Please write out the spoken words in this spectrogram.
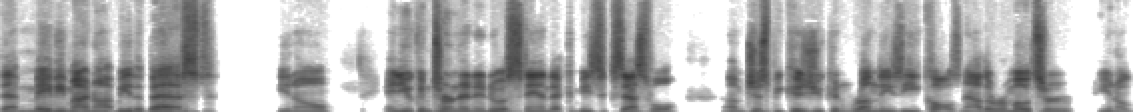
that maybe might not be the best, you know, and you can turn it into a stand that can be successful um, just because you can run these e-calls now. The remotes are, you know,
